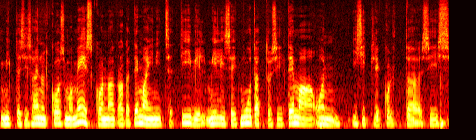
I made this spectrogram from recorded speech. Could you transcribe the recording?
mitte siis ainult koos oma meeskonnaga, aga tema initsiatiivil, milliseid muudatusi tema on isiklikult äh, siis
